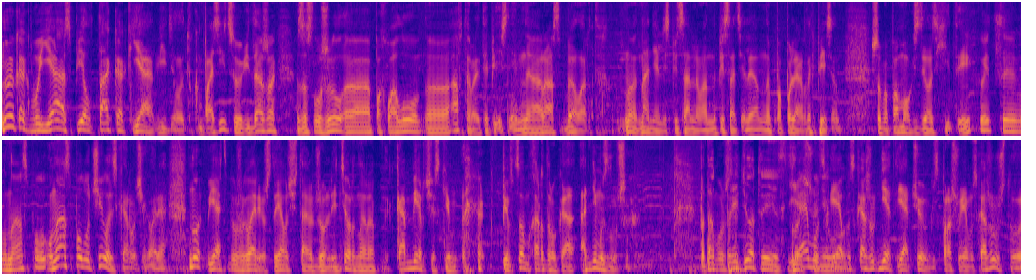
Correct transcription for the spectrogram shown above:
ну и как бы я спел так, как я видел эту композицию, и даже заслужил э, похвалу э, автора этой песни, э, Рас Беллард. Ну, наняли специального написателя популярных песен, чтобы помог сделать хит. И говорит, э, у нас, у нас получилось, короче говоря. Ну, я тебе уже говорил, что я вот считаю Джоли Тернера коммерческим певцом хардрока, одним из лучших. Потому Вот что придет и я ему, у него. я ему скажу, нет, я что спрошу, я ему скажу, что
